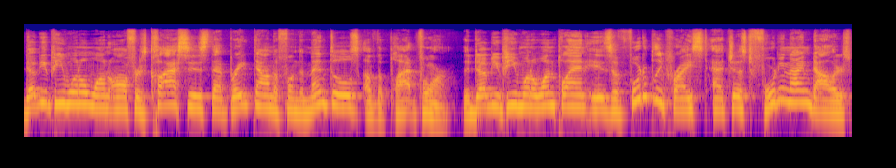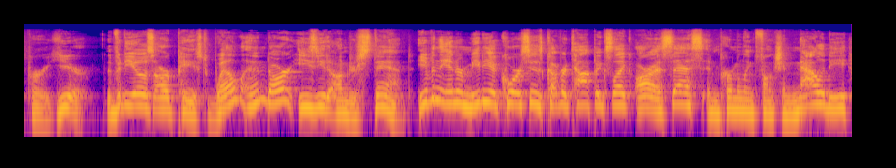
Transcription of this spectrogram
WP 101 offers classes that break down the fundamentals of the platform. The WP 101 plan is affordably priced at just $49 per year. The videos are paced well and are easy to understand. Even the intermediate courses cover topics like RSS and permalink functionality,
